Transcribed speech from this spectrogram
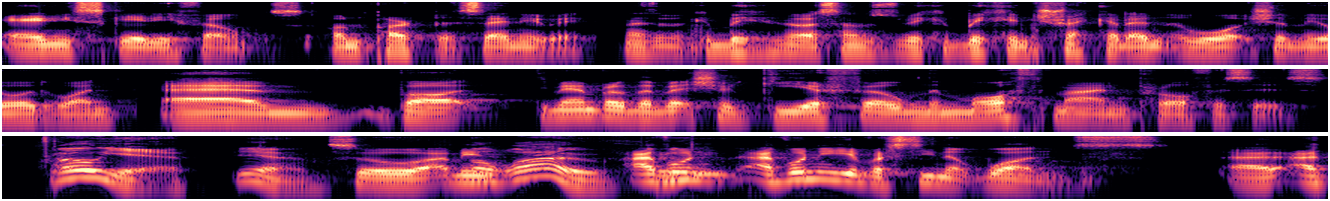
any scary films on purpose anyway. That's- it can be, sometimes we can, we can trick her into watching the odd one. Um, but do you remember the Richard Gere film, The Mothman Prophecies? Oh yeah, yeah. So, I mean, Oh, wow. I've, Really? only, I've only ever seen it once. I, I,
